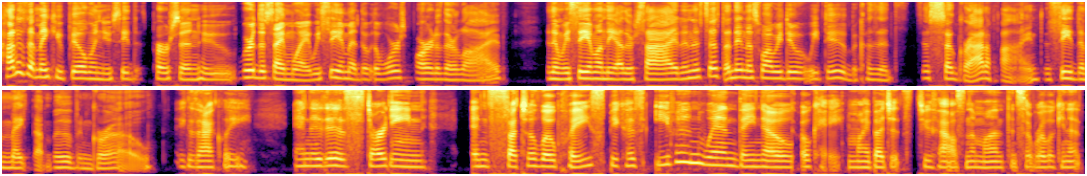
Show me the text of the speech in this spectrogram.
how does that make you feel when you see this person who we're the same way? We see them at the, the worst part of their life, and then we see them on the other side, and it's just I think that's why we do what we do because it's just so gratifying to see them make that move and grow. Exactly. And it is starting in such a low place because even when they know, okay, my budget's 2000 a month and so we're looking at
